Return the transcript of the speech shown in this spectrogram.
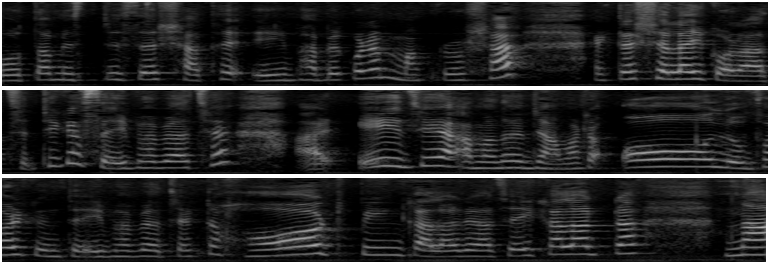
বোতাম স্টিচের সাথে এইভাবে করে মাকড়সা একটা সেলাই করা আছে, ঠিক আছে? এইভাবে আছে। আর এই যে আমাদের জামাটা অল ওভার কিন্তু এইভাবে আছে। একটা হট পিঙ্ক কালারে আছে। এই কালারটা না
